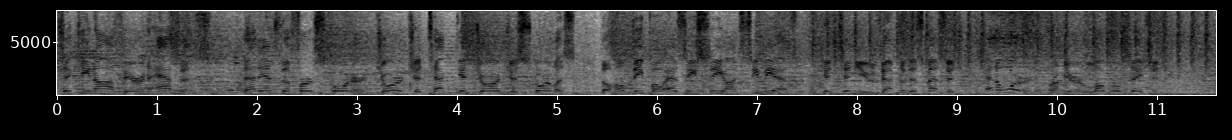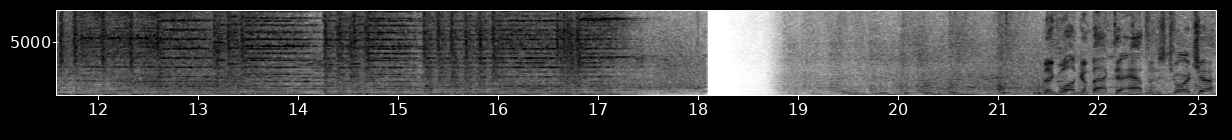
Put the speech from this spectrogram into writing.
ticking off here in Athens. That ends the first quarter. Georgia Tech and Georgia scoreless. The Home Depot SEC on CBS continues after this message and a word from your local station. Big welcome back to Athens, Georgia.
